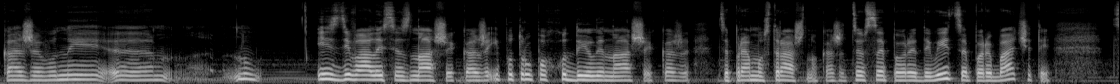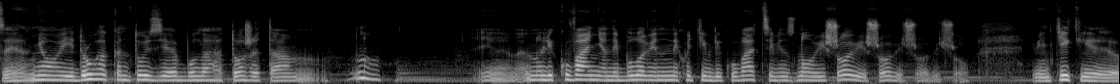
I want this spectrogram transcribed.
Каже, вони е, ну, і здівалися з наших, каже, і по трупах ходили наших. Каже, це прямо страшно. Каже, це все передивитися, перебачити. Це в нього і друга контузія була, теж там. Ну, е, ну, лікування не було, він не хотів лікуватися, він знову йшов, йшов, йшов, йшов. Він тільки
